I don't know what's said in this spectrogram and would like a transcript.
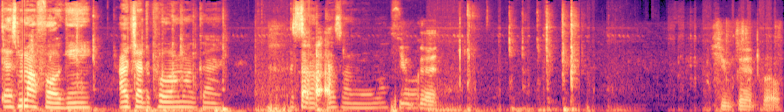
that's my fault, gang. I tried to pull out my gun. That's on, that's on me. My fault. You good? You good, bro?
